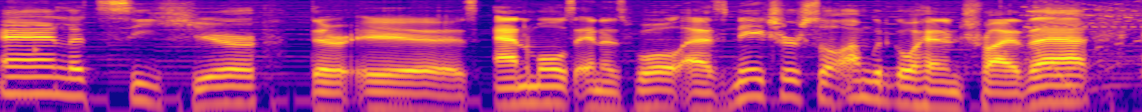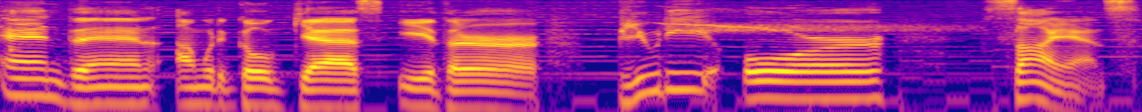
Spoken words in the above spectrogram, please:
And let's see here, there is animals and as well as nature, so I'm gonna go ahead and try that. And then I'm gonna go guess either beauty or science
